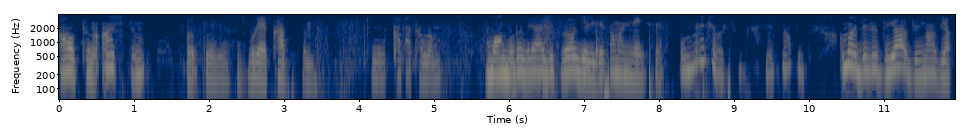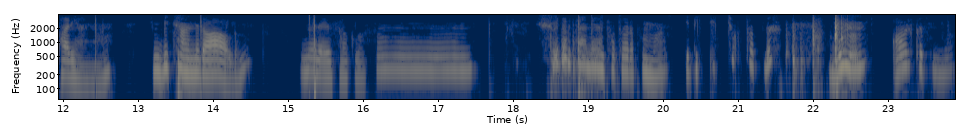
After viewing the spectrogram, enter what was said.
altını açtım. Bak görüyorsunuz. Buraya kattım. Şimdi kapatalım. Mahmut'a birazcık zor gelecek ama neyse. Bulmaya çalıştım. Ahmet ne yapayım? Ama ödülü duyar duymaz yapar yani. Şimdi bir tane daha aldım. Nereye saklasam? Şurada bir tane benim fotoğrafım var. Bebeklik çok tatlı. Bunun arkasında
